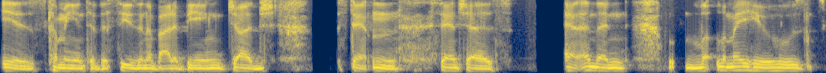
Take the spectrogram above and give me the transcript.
is coming into this season about it being Judge, Stanton, Sanchez, and, and then L- LeMahieu, who's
